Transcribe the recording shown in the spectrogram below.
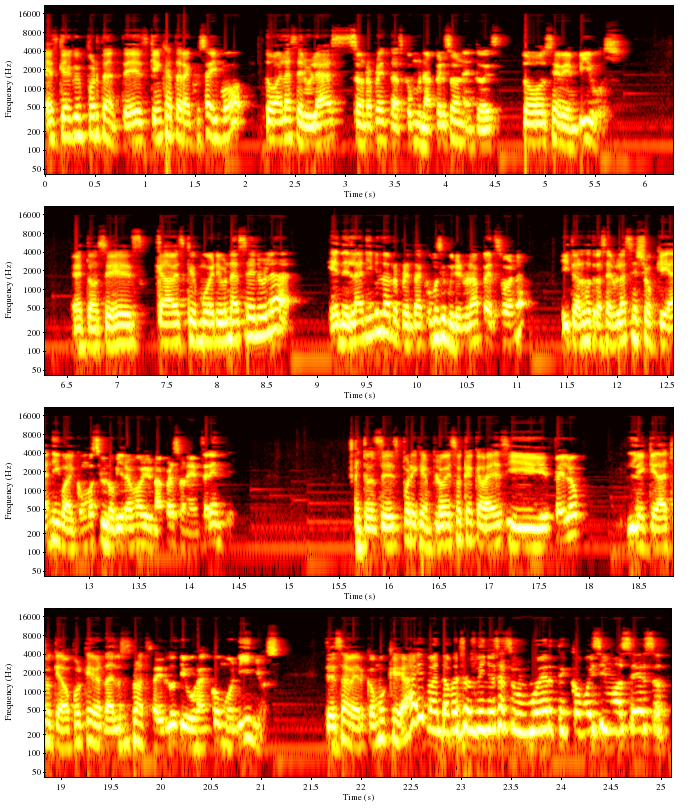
Es que algo importante es que en Hataraku Saibo todas las células son representadas como una persona, entonces todos se ven vivos. Entonces, cada vez que muere una célula, en el anime lo representan como si muriera una persona y todas las otras células se choquean igual como si uno hubiera morido una persona enfrente. Entonces, por ejemplo, eso que acaba de decir Pelo, le queda choqueado porque de verdad los espermatozoides los dibujan como niños. Entonces, saber como que, ay, mandamos a esos niños a su muerte, ¿cómo hicimos eso?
